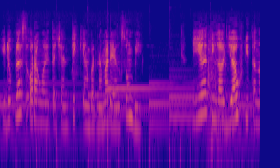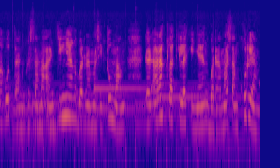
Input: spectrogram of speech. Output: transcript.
hiduplah seorang wanita cantik yang bernama Dayang Sumbi. Dia tinggal jauh di tengah hutan bersama anjingnya yang bernama Situmang dan anak laki-lakinya yang bernama Sangkuriang.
